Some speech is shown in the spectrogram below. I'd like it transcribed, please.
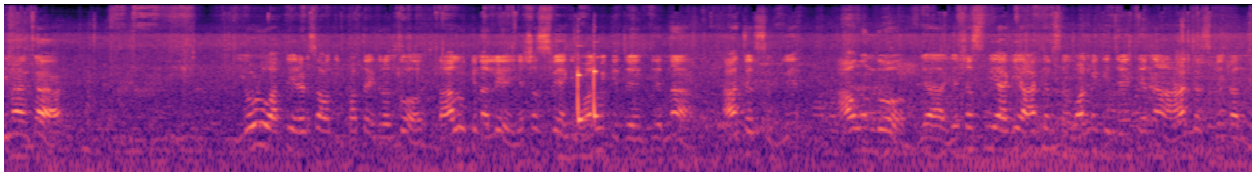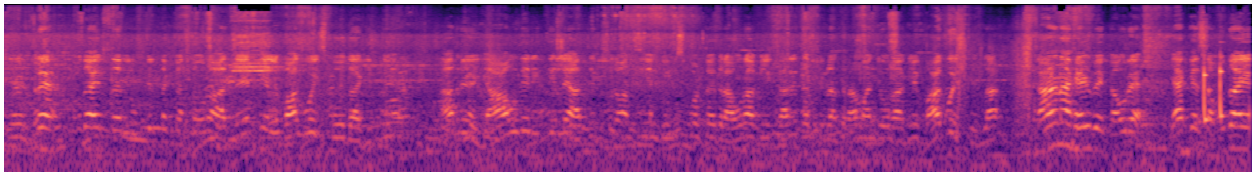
ದಿನಾಂಕ ಏಳು ಹತ್ತು ಎರಡು ಸಾವಿರದ ಇಪ್ಪತ್ತೈದರಂದು ತಾಲೂಕಿನಲ್ಲಿ ಯಶಸ್ವಿಯಾಗಿ ವಾಲ್ಮೀಕಿ ಜಯಂತಿಯನ್ನು ಆಚರಿಸಿದ್ವಿ. ಆ ಒಂದು ಯಶಸ್ವಿಯಾಗಿ ಆಚರಿಸ, ವಾಲ್ಮೀಕಿ ಜಯಂತಿಯನ್ನು ಆಚರಿಸಬೇಕಂತ ಹೇಳಿದ್ರೆ ಸಮುದಾಯದಲ್ಲಿ ಹುಟ್ಟಿರ್ತಕ್ಕಂಥವ್ರು ಆ ಜಯಂತಿಯಲ್ಲಿ ಭಾಗವಹಿಸಬಹುದಾಗಿತ್ತು. ಆದರೆ ಯಾವುದೇ ರೀತಿಯಲ್ಲಿ ಅಧ್ಯಕ್ಷರು ಅಂತ ಏನು ತಿಳಿಸ್ಕೊಡ್ತಾ ಇದ್ರೆ, ಅವರಾಗಲಿ ಕಾರ್ಯದರ್ಶಿಗಳಂತ ರಾಮಾಂಜಿ ಅವರಾಗಲಿ ಭಾಗವಹಿಸ್ತಿಲ್ಲ. ಕಾರಣ ಹೇಳಬೇಕು ಅವರೇ, ಯಾಕೆ ಸಮುದಾಯ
